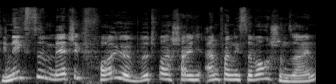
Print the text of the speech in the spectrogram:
die nächste Magic-Folge wird wahrscheinlich Anfang nächster Woche schon sein.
